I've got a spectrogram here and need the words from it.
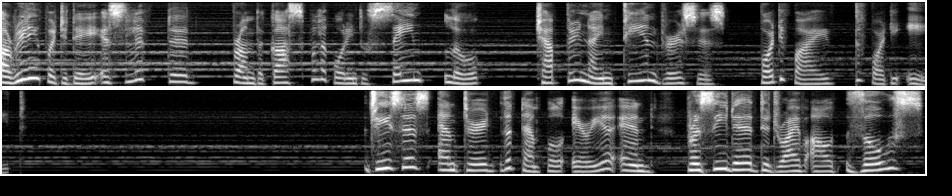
Our reading for today is lifted from the Gospel according to St. Luke, chapter 19, verses 45 to 48. Jesus entered the temple area and proceeded to drive out those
